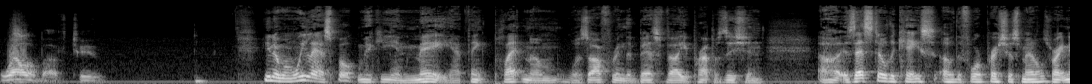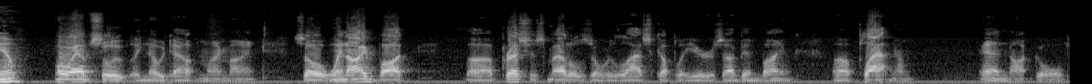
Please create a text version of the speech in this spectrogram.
well above 2. You know, when we last spoke, Mickey, in May, I think platinum was offering the best value proposition. Uh, is that still the case of the four precious metals right now? Oh, absolutely, no doubt in my mind. So when I bought uh, precious metals over the last couple of years, I've been buying uh, platinum and not gold.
